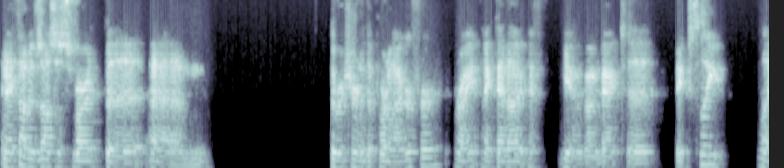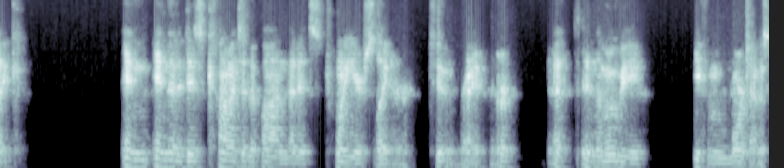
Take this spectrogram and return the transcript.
And I thought it was also smart the um, the return of the pornographer, right? Like that, uh, you know, going back to Big Sleep, like and and that it is commented upon that it's 20 years later too right or at, in the movie even more times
